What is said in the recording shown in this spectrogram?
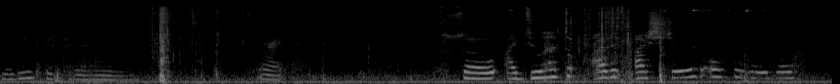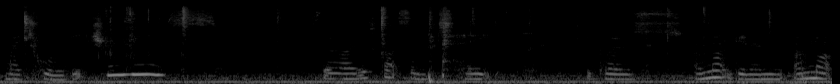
Kennedy Tippin. Alright. So I do have to. I, I should also label my toiletries. So I just got some tape because I'm not getting. I'm not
